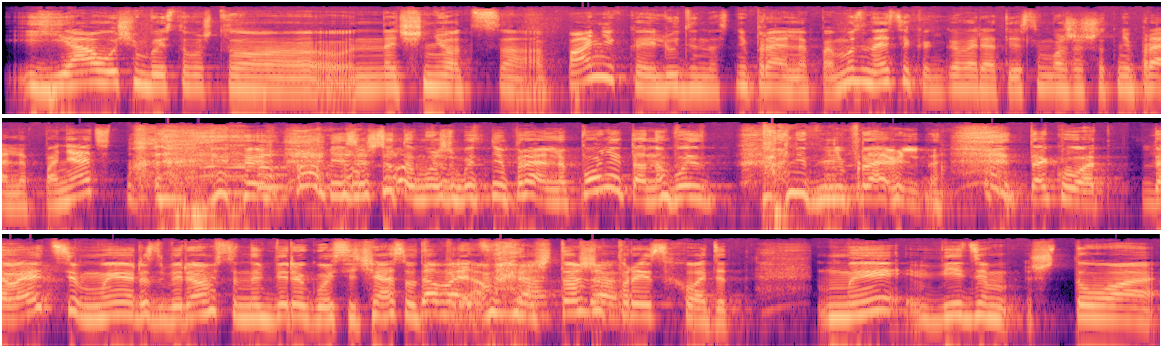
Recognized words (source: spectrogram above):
Я очень боюсь того, что начнется паника, и люди нас неправильно поймут. Знаете, как говорят, если можно что-то неправильно понять, если что-то может быть неправильно понято, оно будет понято неправильно. Так вот, давайте мы разберемся на берегу сейчас. Вот прямо, что же происходит? Мы видим, что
